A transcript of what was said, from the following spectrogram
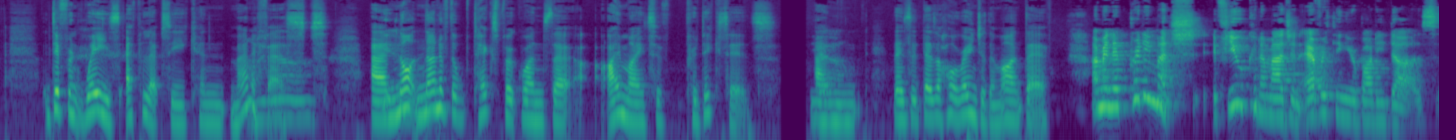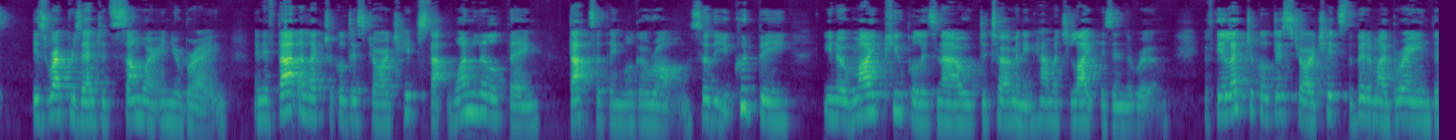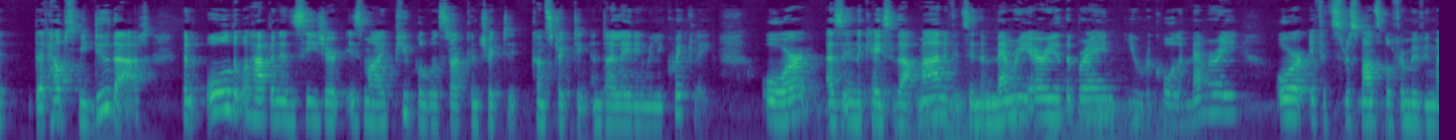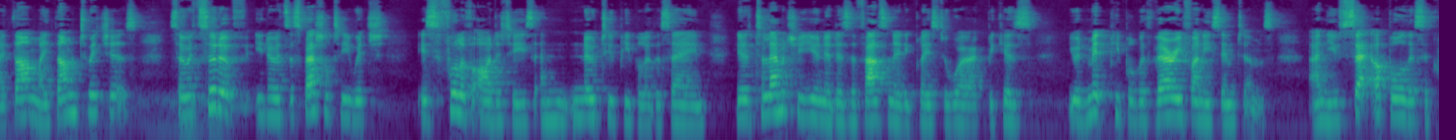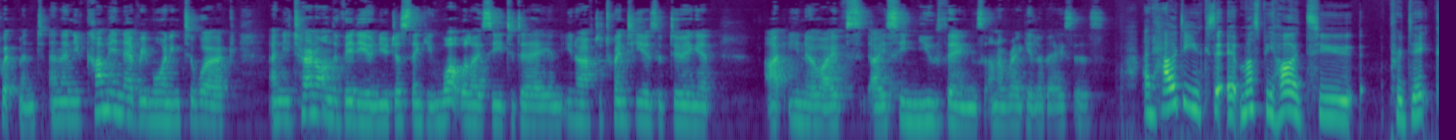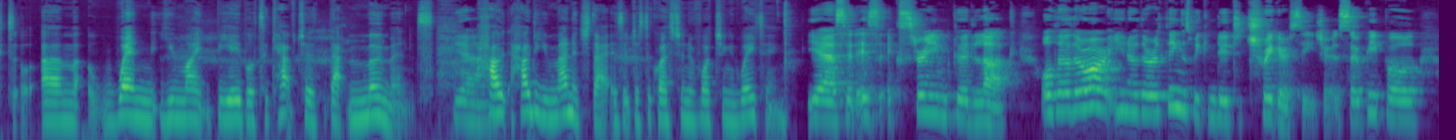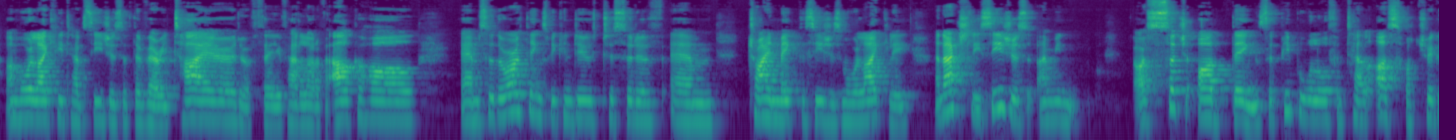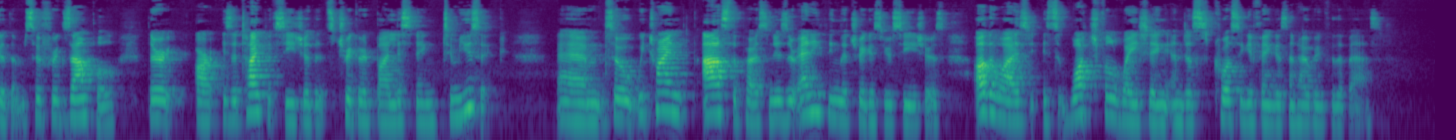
different ways epilepsy can oh, manifest and yeah. not none of the textbook ones that i might have predicted yeah. um, there's a there's a whole range of them aren't there i mean it pretty much if you can imagine everything your body does is represented somewhere in your brain and if that electrical discharge hits that one little thing that's the thing will go wrong so that you could be you know, my pupil is now determining how much light is in the room. If the electrical discharge hits the bit of my brain that, that helps me do that, then all that will happen in the seizure is my pupil will start constricting, and dilating really quickly. Or, as in the case of that man, if it's in the memory area of the brain, you recall a memory. Or if it's responsible for moving my thumb, my thumb twitches. So it's sort of, you know, it's a specialty which is full of oddities and no two people are the same. You know, telemetry unit is a fascinating place to work because you admit people with very funny symptoms and you set up all this equipment and then you come in every morning to work and you turn on the video and you're just thinking what will i see today? And you know after 20 years of doing it I, you know i've i see new things on a regular basis. And how do you cause it must be hard to predict um, when you might be able to capture that moment. Yeah. How how do you manage that? Is it just a question of watching and waiting? Yes, it is extreme good luck. Although there are, you know, there are things we can do to trigger seizures. So people are more likely to have seizures if they're very tired or if they've had a lot of alcohol. Um, so there are things we can do to sort of um, try and make the seizures more likely. And actually, seizures, I mean, are such odd things that people will often tell us what triggered them. So, for example, there are, is a type of seizure that's triggered by listening to music. Um, so we try and ask the person, is there anything that triggers your seizures? Otherwise, it's watchful waiting and just crossing your fingers and hoping for the best.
